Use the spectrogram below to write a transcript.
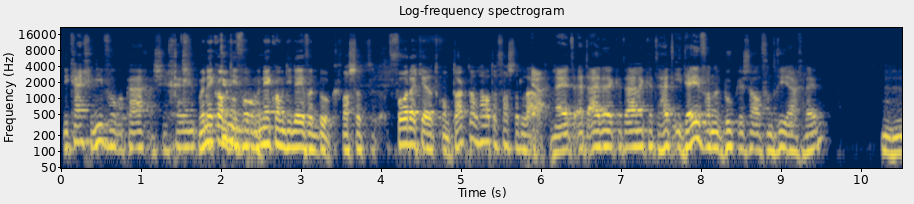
die krijg je niet voor elkaar als je geen... wanneer, kwam idee- wanneer kwam het idee voor het boek? Was het voordat je het contact al had of was dat later? Ja, nee, het, uiteindelijk, uiteindelijk het, het idee van het boek is al van drie jaar geleden. Mhm.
